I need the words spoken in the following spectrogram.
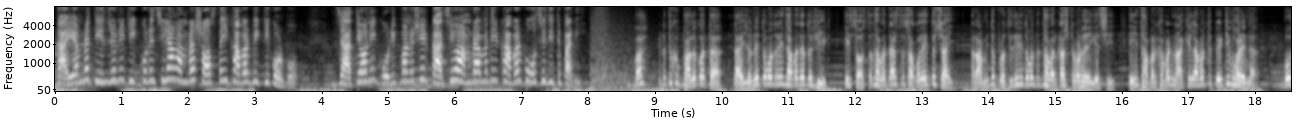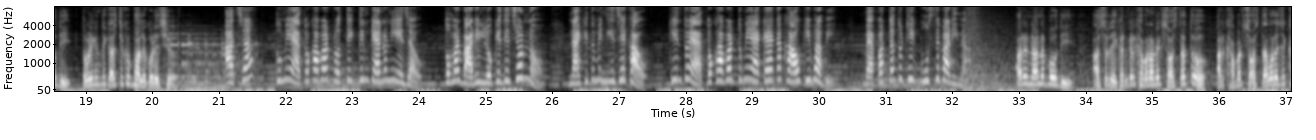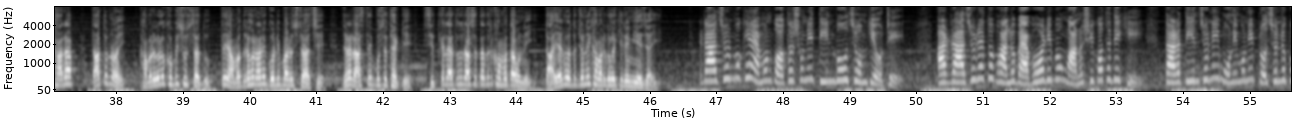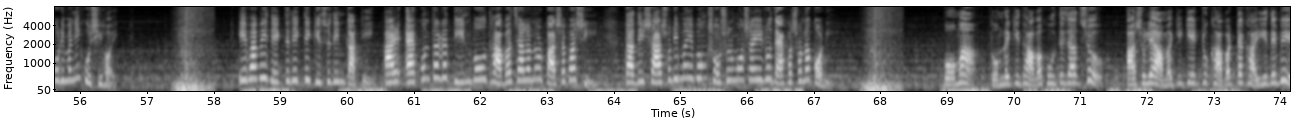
তাই আমরা তিনজনই ঠিক করেছিলাম আমরা সস্তায় খাবার বিক্রি করব। যাতে অনেক গরিব মানুষের কাছেও আমরা আমাদের খাবার পৌঁছে দিতে পারি। বাহ এটা তো খুব ভালো কথা। তাই জন্যই তোমাদের এই ধাবাতে এত ভিড়। এই সস্তা ধাবাতে আসতে সকলেই তো চাই। আর আমি তো প্রতিদিনই তোমাদের ধাবার কাস্টমার হয়ে গেছি। এই ধাবার খাবার না খেলে আমার তো পেটই ভরে না। বৌদি তোমরা কিন্তু এই কাজটা খুব ভালো করেছ। আচ্ছা তুমি এত খাবার প্রত্যেক দিন কেন নিয়ে যাও? তোমার বাড়ির লোকেদের জন্য? নাকি তুমি নিজে খাও? কিন্তু এত খাবার তুমি একা একা খাও কীভাবে? ব্যাপারটা তো ঠিক বুঝতে পারি না। আরে না না বৌদি আসলে এখানকার খাবার অনেক সস্তা তো। আর খাবার সস্তা বলে যে খারাপ তা তো নয়। খাবারগুলো খুবই সুস্বাদু। তাই আমাদের ওখানে অনেক গরিব মানুষরা আছে যারা রাস্তায় বসে থাকে। শীতকালে এত দূর আসে তাদের ক্ষমতাও নেই। তাই আমি ওদের জন্যই খাবারগুলো কিনে নিয়ে যাই। রাজুর মুখে এমন কথা শুনে তিন বউ চমকে ওঠে। আর রাজুর এত ভালো ব্যবহার এবং মানসিকতা দেখে তারা তিনজনেই মনে মনে প্রচণ্ড পরিমাণে খুশি হয়। এভাবেই দেখতে দেখতে কিছুদিন কাটে আর এখন তারা তিন বউ ধাবা চালানোর পাশাপাশি তাদের শাশুড়ি মা এবং শ্বশুর মশাইয়েরও দেখাশোনা করে। বোমা, তোমরা কি ধাবা খুলতে যাচ্ছ? আসলে আমাকে কি একটু খাবারটা খাইয়ে দেবে?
